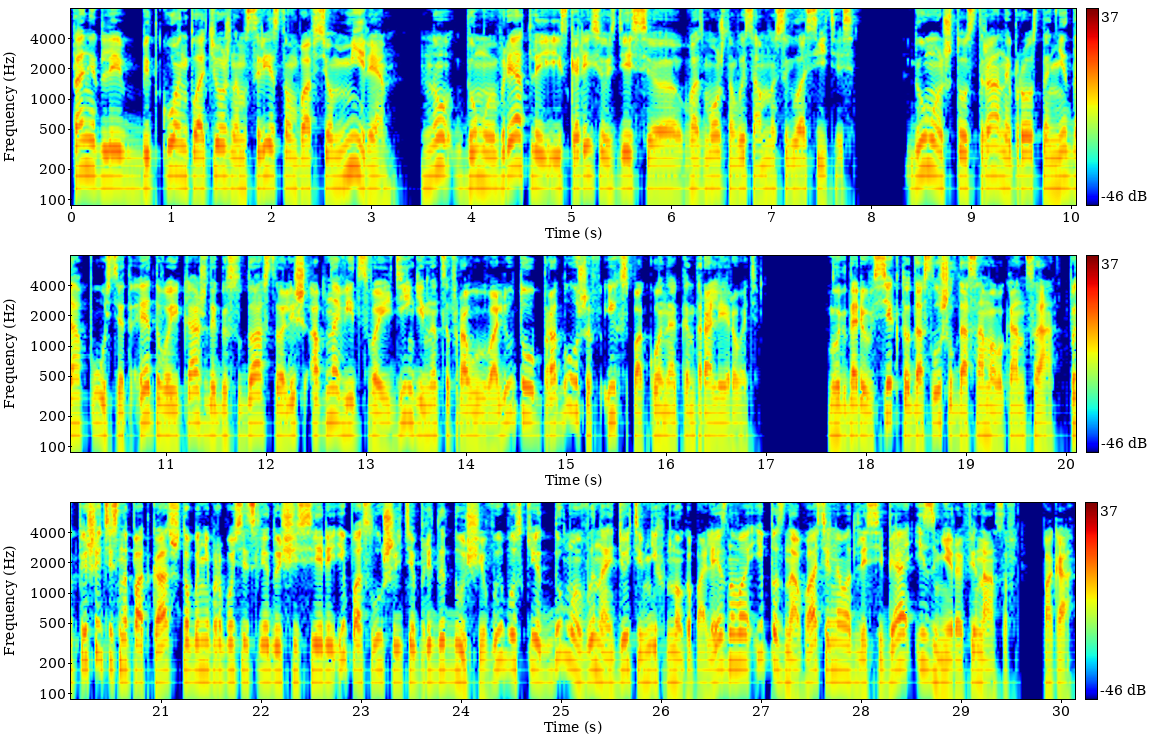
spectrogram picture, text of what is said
Станет ли биткоин платежным средством во всем мире? Ну, думаю, вряд ли, и скорее всего здесь, э, возможно, вы со мной согласитесь. Думаю, что страны просто не допустят этого, и каждое государство лишь обновит свои деньги на цифровую валюту, продолжив их спокойно контролировать. Благодарю всех, кто дослушал до самого конца. Подпишитесь на подкаст, чтобы не пропустить следующие серии, и послушайте предыдущие выпуски. Думаю, вы найдете в них много полезного и познавательного для себя из мира финансов. Пока.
